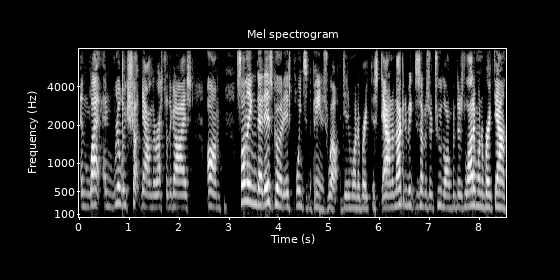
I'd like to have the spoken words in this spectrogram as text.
and let and really shut down the rest of the guys. Um, something that is good is points in the paint as well. I didn't want to break this down. I'm not going to make this episode too long, but there's a lot I want to break down.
